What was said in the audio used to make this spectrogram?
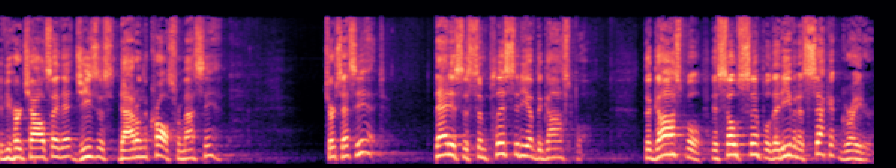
Have you heard child say that? Jesus died on the cross for my sin. Church, that's it. That is the simplicity of the gospel. The gospel is so simple that even a second grader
